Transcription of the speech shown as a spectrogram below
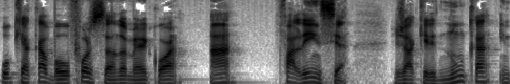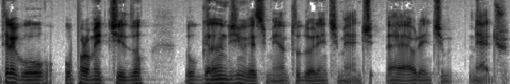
o que acabou forçando a Americorps à falência, já que ele nunca entregou o prometido do grande investimento do Oriente Médio. É, Oriente Médio.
